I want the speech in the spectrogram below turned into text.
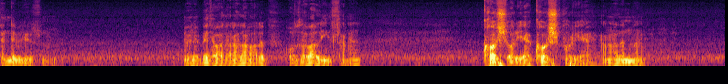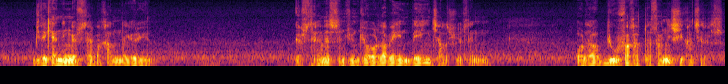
Sen de biliyorsun. Öyle bedavadan adam alıp o zavallı insana koş oraya, koş buraya. Anladın mı? Bir de kendin göster bakalım da göreyim. Gösteremezsin çünkü orada beyin, beyin çalışıyor senin. Orada bir ufak atlasan işi kaçırırsın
